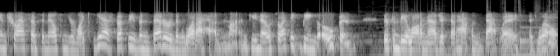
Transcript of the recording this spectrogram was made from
and try something else, and you're like, yes, that's even better than what I had in mind, you know? So I think being open, there can be a lot of magic that happens that way as well.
